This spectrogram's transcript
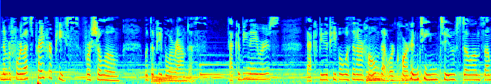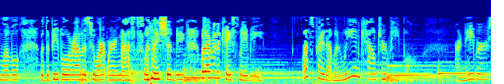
Number four, let's pray for peace, for shalom with the people around us. That could be neighbors. That could be the people within our home that we're quarantined to still on some level, with the people around us who aren't wearing masks when they should be, whatever the case may be. Let's pray that when we encounter people, our neighbors,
